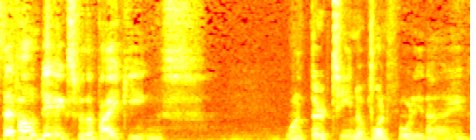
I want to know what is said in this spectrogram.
Stefon Diggs for the Vikings. 113 of 149.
